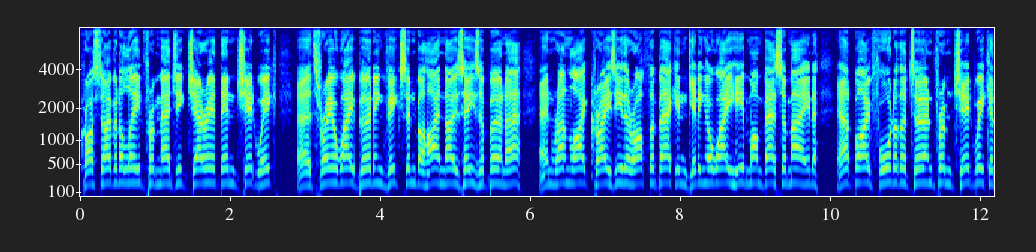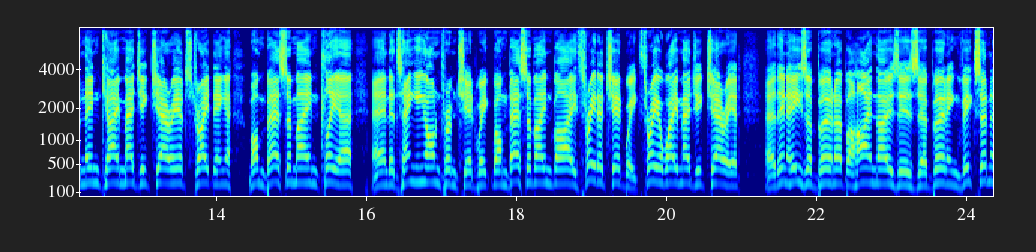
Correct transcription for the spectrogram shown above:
crossed over to lead from Magic Chariot, then Chedwick. Uh, three away, Burning Vixen. Behind those, he's a burner, and run like crazy. They're off the back and getting away here. Mombasa Main out by four to the turn from Chedwick, and then came Magic Chariot straightening. Mombasa Main clear, and it's hanging on from Chedwick. Mombasa Main by three to Chedwick, three away, Magic Chariot. Uh, then he's a burner. Behind those is uh, Burning Vixen.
